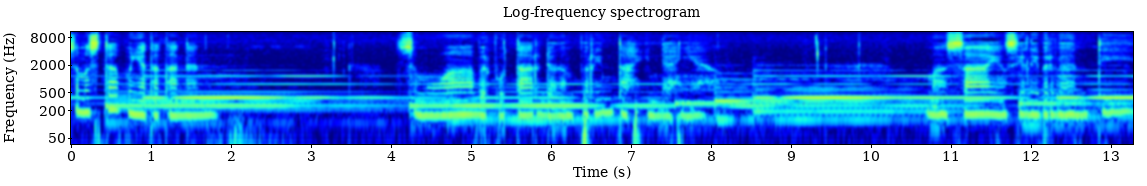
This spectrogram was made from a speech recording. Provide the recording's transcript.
Semesta punya tatanan, semua berputar dalam perintah indahnya. Masa yang silih berganti,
